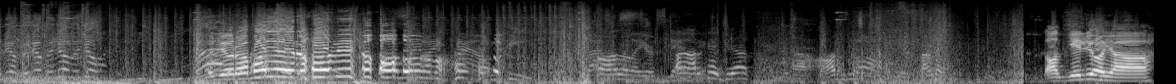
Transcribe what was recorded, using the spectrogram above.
Ölüyorum ölüyorum ölüyorum ölüyorum. Ölüyorum hayır abi. Ben standing. arkaya. Ya abi Samet. Al geliyor ya.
